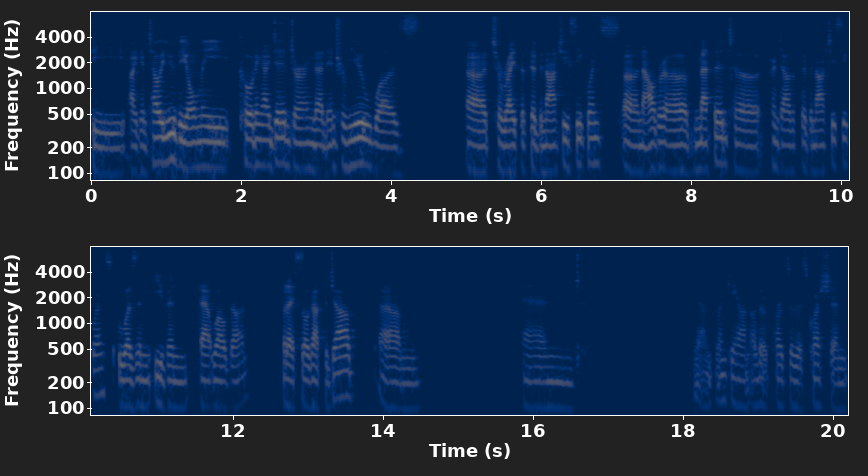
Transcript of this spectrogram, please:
the I can tell you the only coding I did during that interview was uh, to write the Fibonacci sequence, uh, an algorithm uh, method to print out the Fibonacci sequence. It wasn't even that well done, but I still got the job. Um, and yeah, I'm blanking on other parts of this question,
